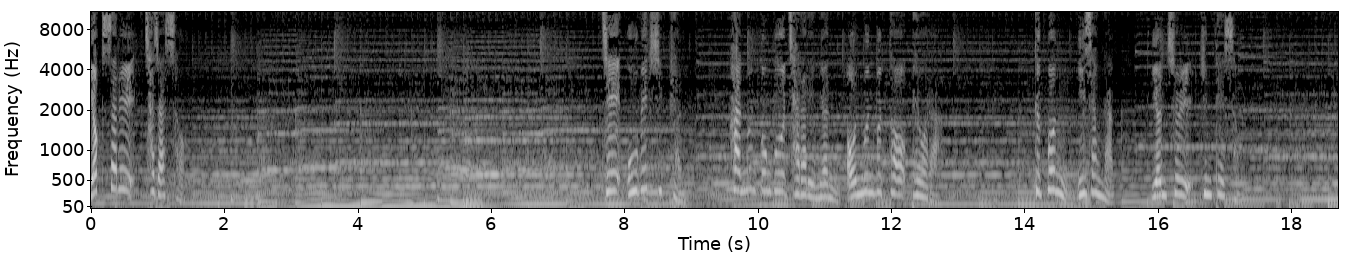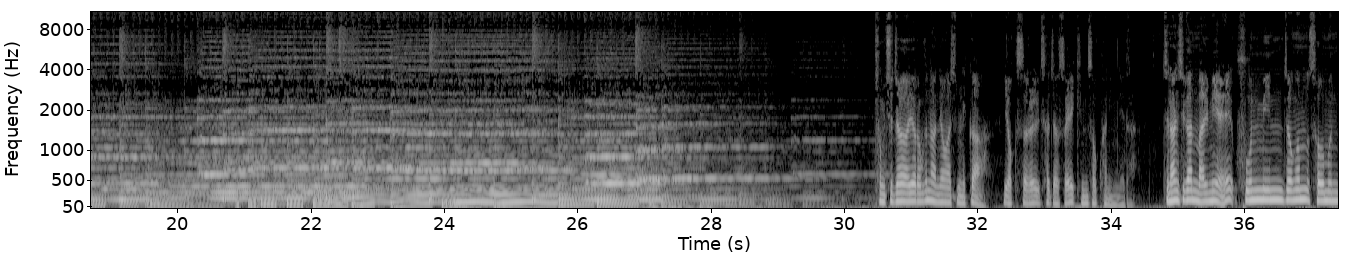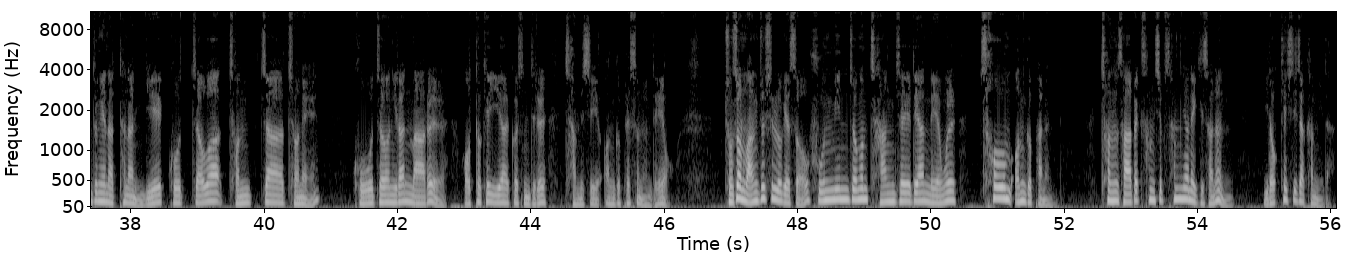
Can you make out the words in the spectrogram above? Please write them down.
역사를 찾아서 제 510편 한문 공부 잘하려면 언문부터 배워라. 극본 이상락, 연출 김태성. 청취자 여러분 안녕하십니까? 역사를 찾아서의 김석환입니다. 지난 시간 말미에 훈민정음 서문 등에 나타난 옛 고자와 전자 전에 고전이란 말을 어떻게 이해할 것인지를 잠시 언급했었는데요. 조선 왕조실록에서 훈민정음 창제에 대한 내용을 처음 언급하는 1433년의 기사는 이렇게 시작합니다.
